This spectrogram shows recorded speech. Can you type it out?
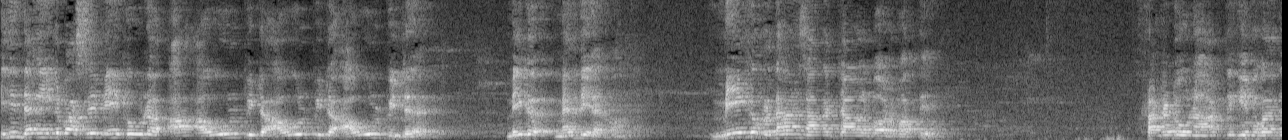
ඉතින් දැන් ඊට පස්සේ මේක උඩ අවුල් පිට අවුල් පිට අවුල් පිට මේක මැද්දේ යනවා. මේක ප්‍රධාන සාකච්ඡාවල් බවට පත් වෙනවා. රටට ඕන ආර්ථිකය මොකද්ද?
